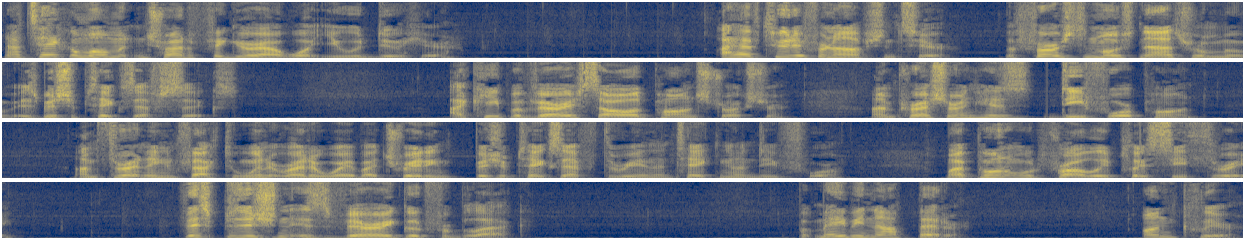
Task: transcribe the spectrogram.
Now take a moment and try to figure out what you would do here. I have two different options here. The first and most natural move is bishop takes f6. I keep a very solid pawn structure. I'm pressuring his d4 pawn. I'm threatening, in fact, to win it right away by trading bishop takes f3 and then taking on d4. My opponent would probably play c3. This position is very good for black, but maybe not better. Unclear.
